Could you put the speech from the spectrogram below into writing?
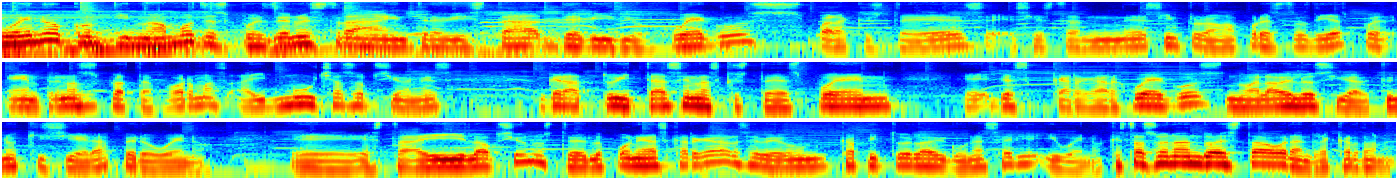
Bueno, continuamos después de nuestra entrevista de videojuegos. Para que ustedes, eh, si están eh, sin programa por estos días, pues entren a sus plataformas. Hay muchas opciones gratuitas en las que ustedes pueden eh, descargar juegos, no a la velocidad que uno quisiera, pero bueno, está ahí la opción. Usted lo pone a descargar, se ve un capítulo de alguna serie y bueno, ¿qué está sonando a esta hora, Andrea Cardona?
